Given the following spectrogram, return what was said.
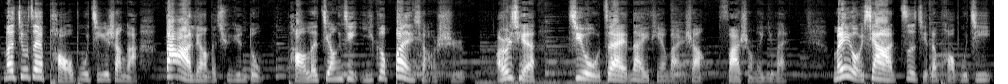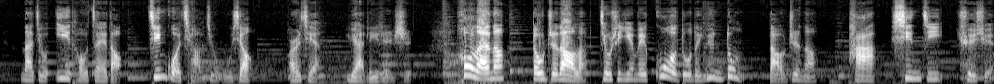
那就在跑步机上啊，大量的去运动，跑了将近一个半小时，而且就在那一天晚上发生了意外，没有下自己的跑步机，那就一头栽倒，经过抢救无效，而且远离人世。后来呢，都知道了，就是因为过度的运动导致呢，他心肌缺血，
